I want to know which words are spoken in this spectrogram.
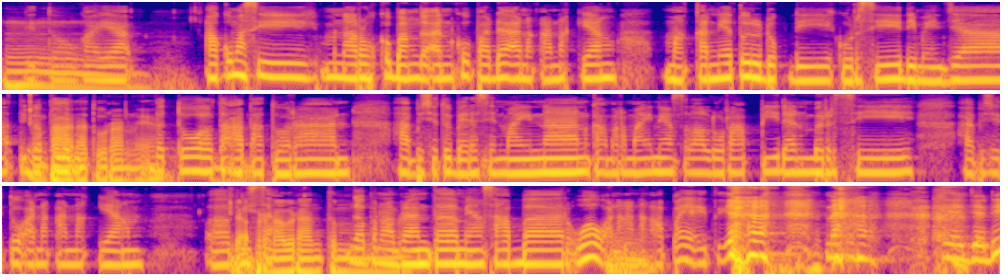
Gitu, Hmm. kayak Aku masih menaruh kebanggaanku pada anak-anak yang makannya tuh duduk di kursi, di meja, yang 30 taat aturan ya Betul, taat aturan. Habis itu beresin mainan, kamar mainnya selalu rapi dan bersih. Habis itu anak-anak yang uh, nggak bisa pernah berantem nggak pernah berantem, yang sabar. Wow, anak-anak apa ya itu ya? nah, ya jadi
